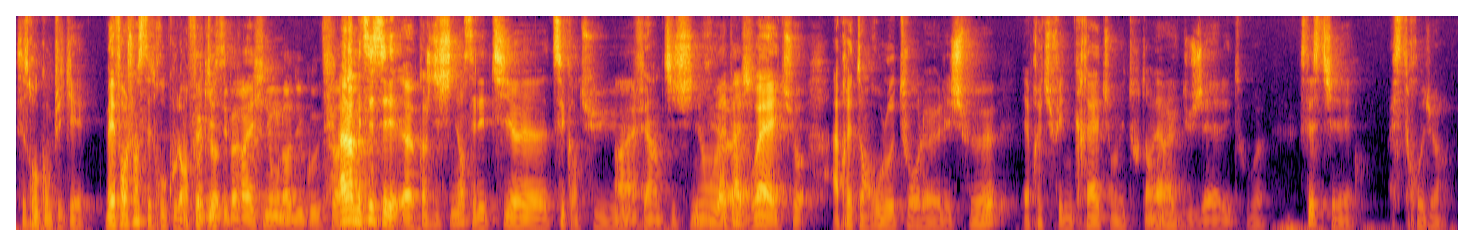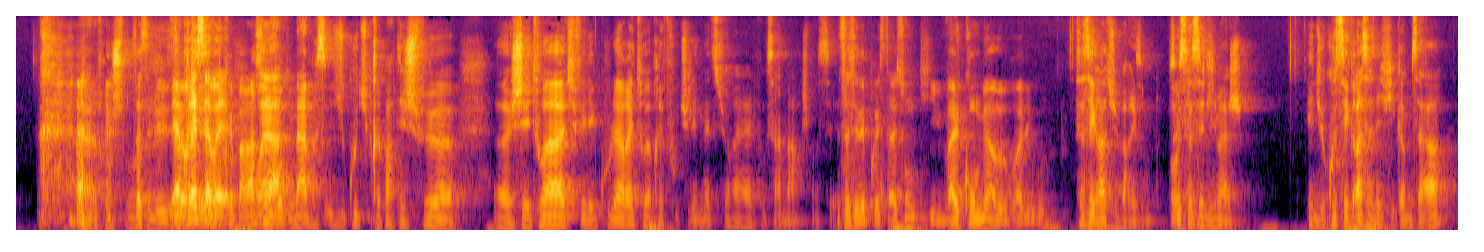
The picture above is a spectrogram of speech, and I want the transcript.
c'est trop compliqué. Mais franchement, c'était trop cool en photo. c'est pas faire les chignons, là, du coup. tu vois. Ah non, mais tu sais, c'est euh, quand je dis chignon, c'est les petits, euh, tu sais, quand tu Ouais. fais un petit chignon. petites attaches. ouais, tu, après, t'enroules autour le- les cheveux, et après, tu fais une crête, tu en mets tout en l'air Ouais. avec du gel et tout. C'était stylé. C'est trop dur. Ouais, franchement. Ça, c'est des Et après, ça va. préparation, voilà. Mais après, du coup, tu prépares tes cheveux euh, euh, chez toi, tu fais les couleurs et tout. Après, faut que tu les mettes sur elle, faut que ça marche. Enfin, Ça, c'est des prestations qui valent combien, à peu près, du coup? Ça, c'est gratuit, par exemple. Parce que Ok. Ça, c'est de l'image. Et du coup, c'est grâce à des filles comme ça,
